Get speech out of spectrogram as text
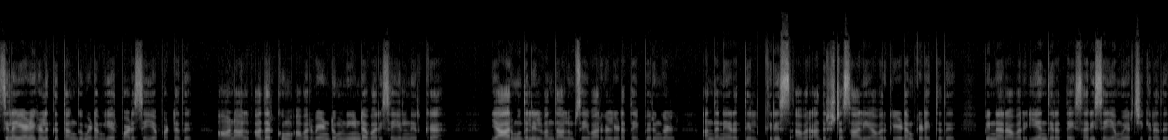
சில ஏழைகளுக்கு தங்குமிடம் ஏற்பாடு செய்யப்பட்டது. ஆனால் அதற்கும் அவர் வேண்டும் நீண்ட வரிசையில் நிற்க. யார் முதலில் வந்தாலும் செய்வார்கள் இடத்தை பெறுங்கள். அந்த நேரத்தில் கிறிஸ் அவர் அதிர்ஷ்டசாலி அவருக்கு இடம் கிடைத்தது. பின்னர் அவர் இயந்திரத்தை சரி செய்ய முயற்சிக்கிறது.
